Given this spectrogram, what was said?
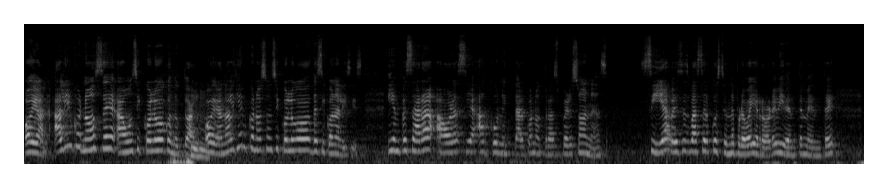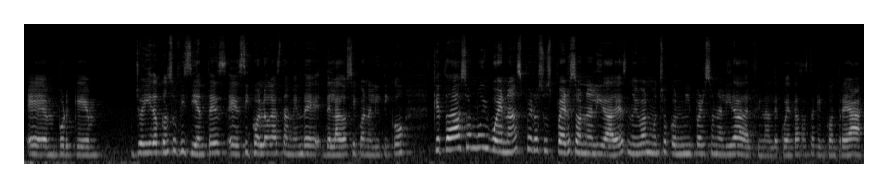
oigan, ¿alguien conoce a un psicólogo conductual? Oigan, ¿alguien conoce a un psicólogo de psicoanálisis? Y empezar a, ahora sí a conectar con otras personas. Sí, a veces va a ser cuestión de prueba y error, evidentemente, eh, porque yo he ido con suficientes eh, psicólogas también de, del lado psicoanalítico que todas son muy buenas, pero sus personalidades no iban mucho con mi personalidad al final de cuentas, hasta que encontré a,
